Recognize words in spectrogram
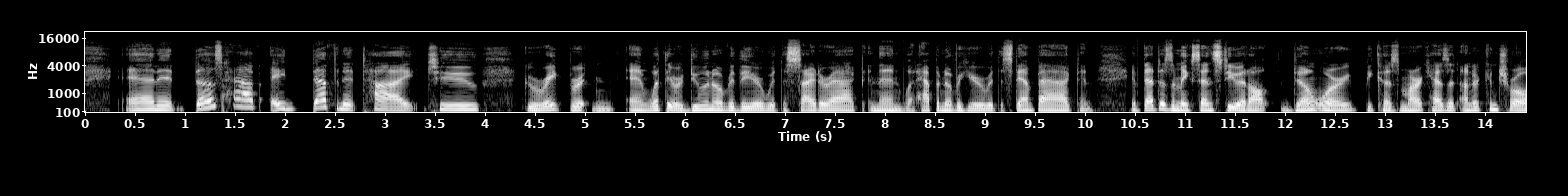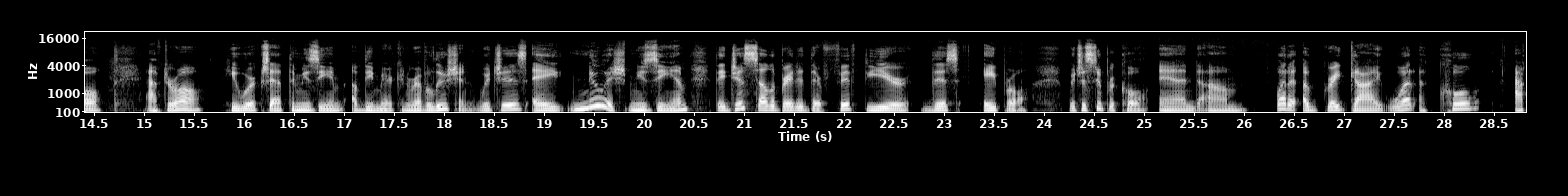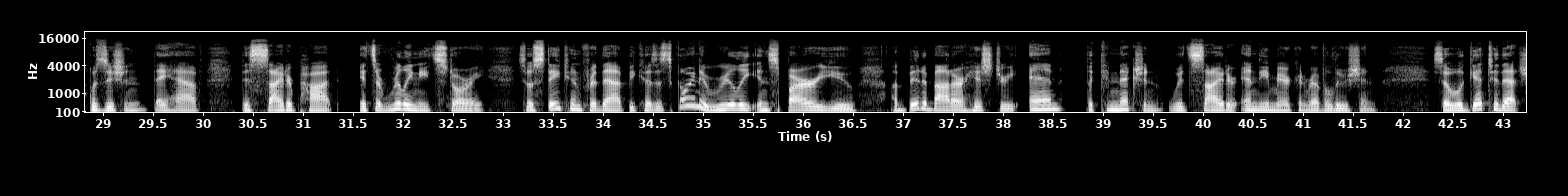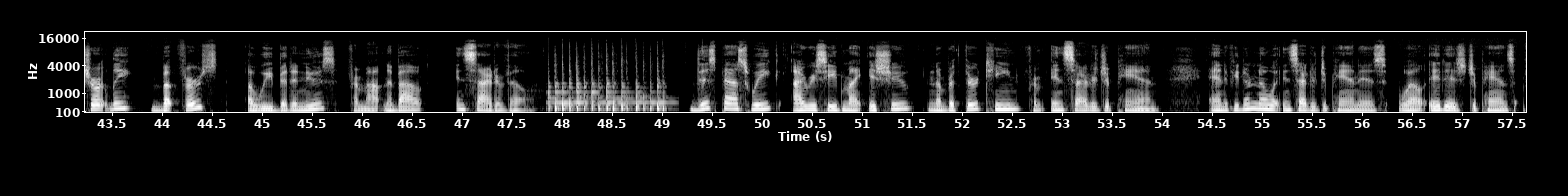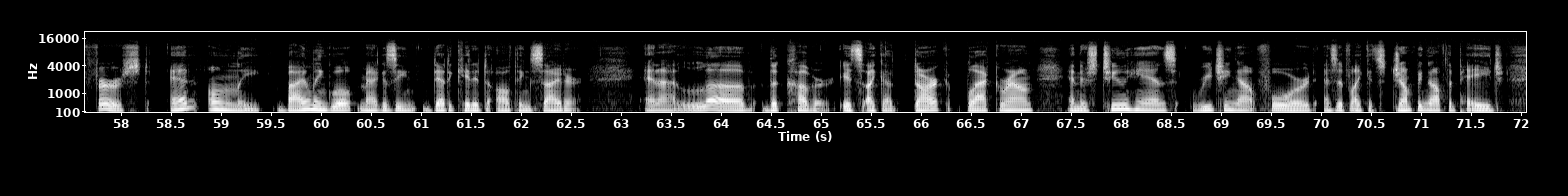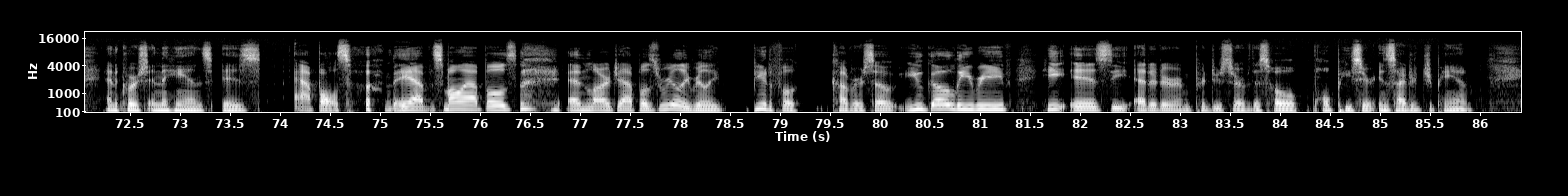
And it does have a definite tie to Great Britain and what they were doing over there with the Cider Act and then what happened over here with the Stamp Act. And if that doesn't make sense to you at all, don't worry because Mark has it under control. After all, he works at the Museum of the American Revolution, which is a newish museum. They just celebrated their fifth year this April, which is super cool. And um, what a, a great guy. What a cool acquisition they have. This cider pot. It's a really neat story. So stay tuned for that because it's going to really inspire you a bit about our history and the connection with cider and the American Revolution. So we'll get to that shortly, but first, a wee bit of news from out and about in Ciderville. This past week, I received my issue number 13 from Insider Japan. And if you don't know what Insider Japan is, well, it is Japan's first and only bilingual magazine dedicated to all things cider. And I love the cover. It's like a dark background, and there's two hands reaching out forward as if like it's jumping off the page. And of course, in the hands is apples. they have small apples and large apples. Really, really beautiful cover. So you go, Lee Reeve. He is the editor and producer of this whole whole piece here, Insider Japan.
